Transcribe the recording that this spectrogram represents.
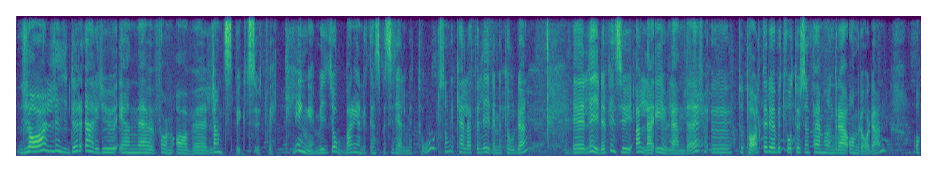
Ja, LIDER är ju en eh, form av eh, landsbygdsutveckling. Vi jobbar enligt en speciell metod som vi kallar för LIDER-metoden. Eh, LIDER finns ju i alla EU-länder. Totalt är det över 2500 områden och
